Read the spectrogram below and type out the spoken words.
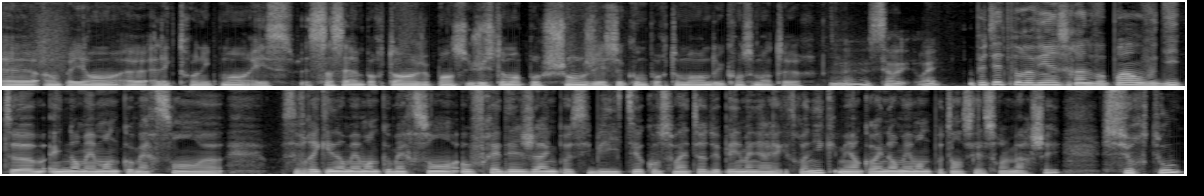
euh, en payant euh, électroniquement. Et ça, c'est important, je pense, justement pour changer ce comportement du consommateur. Ouais. Peut-être pour revenir sur un de vos points où vous dites euh, énormément de commerçants, euh, c'est vrai qu'énormément de commerçants offraient déjà une possibilité aux consommateurs de payer de manière électronique, mais encore énormément de potentiel sur le marché, surtout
